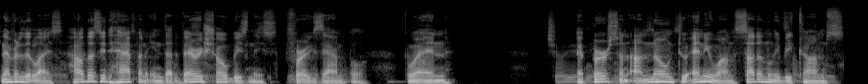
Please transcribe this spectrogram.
Nevertheless, how does it happen in that very show business? For example, when a person unknown to anyone suddenly becomes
